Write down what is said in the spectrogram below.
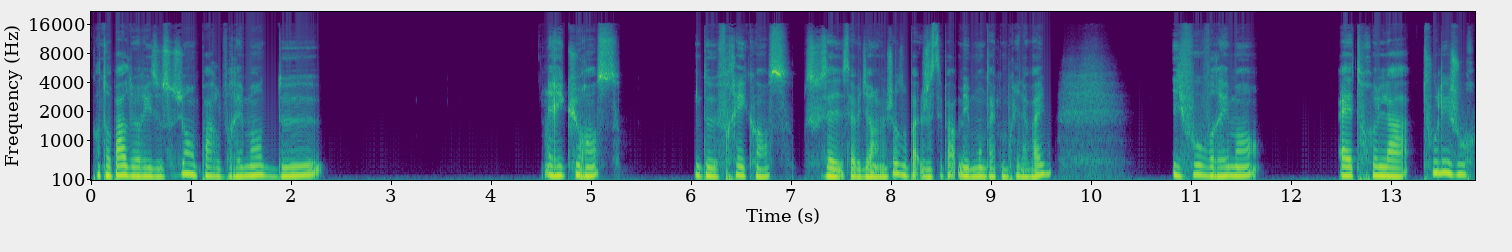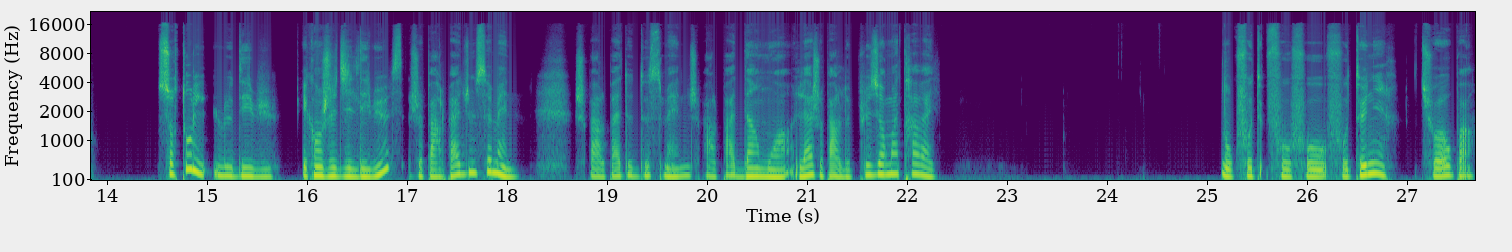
Quand on parle de réseaux sociaux, on parle vraiment de récurrence, de fréquence, parce que ça, veut dire la même chose ou pas, je sais pas, mais bon, t'as compris la vibe. Il faut vraiment être là tous les jours, surtout le début. Et quand je dis le début, je parle pas d'une semaine, je parle pas de deux semaines, je parle pas d'un mois. Là, je parle de plusieurs mois de travail. Donc, faut, faut, faut, faut tenir, tu vois ou pas?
